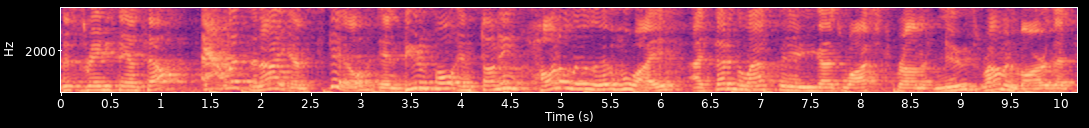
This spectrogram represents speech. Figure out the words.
This is Randy Santel, Atlas, and I am still in beautiful and sunny Honolulu, Hawaii. I said in the last video you guys watched from Nude's Ramen Bar that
